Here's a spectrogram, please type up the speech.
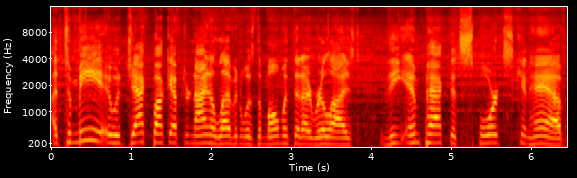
uh, to me, it was Jack Buck after 9 11 was the moment that I realized the impact that sports can have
